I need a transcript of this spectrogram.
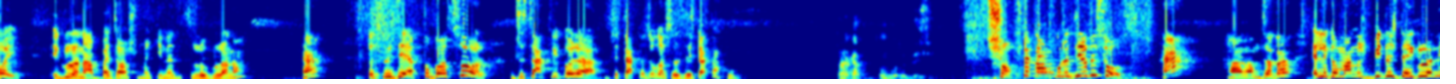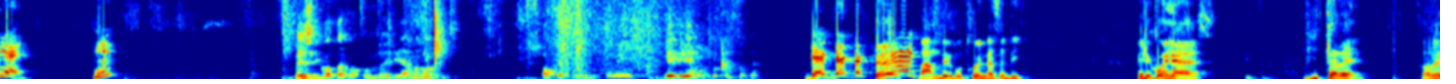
ওই এগুলো না আব্বা যাওয়ার সময় কিনে দিছিল ওগুলো না হ্যাঁ? তো তুই যে এত বছর যে চাকরি করে যে টাকা জোগাছ সেই টাকা খুব টাকা তো তুমি করে দিছি। সব টাকা আম করে দিয়ে দিছোস? হ্যাঁ? হারাম জাদা এলাকা মানুষ বিদেশ দেয় এগুলো নিয়ে আয়। হুম? বেশি কথা কথা না এটি আমার অনেক শখের জিনিস। তুমি এটি এমন করতেছো কেন? দেখ দেখ দেখ। এই! বান্দির বুত কইনাছে দি? এটি কইনাস ভিতরে। ভিতরে? তোরে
